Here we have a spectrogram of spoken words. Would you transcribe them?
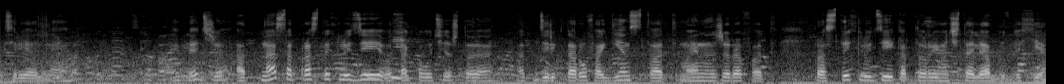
материальные. Опять же, от нас, от простых людей, вот так получилось, что от директоров агентства, от менеджеров, от простых людей, которые мечтали об отдыхе,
